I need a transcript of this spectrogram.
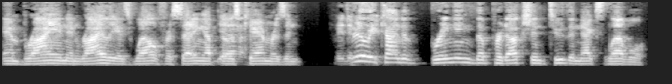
and Brian and Riley as well for setting up yeah. those cameras and really kind of bringing the production to the next level,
